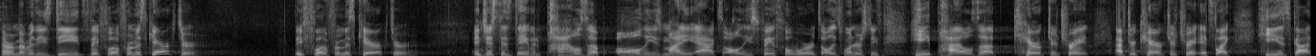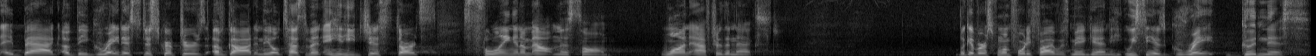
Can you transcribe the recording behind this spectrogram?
Now remember, these deeds, they flow from his character. They flow from his character. And just as David piles up all these mighty acts, all these faithful words, all these wondrous deeds, he piles up character trait after character trait. It's like he's got a bag of the greatest descriptors of God in the Old Testament, and he just starts slinging them out in this psalm, one after the next. Look at verse 145 with me again. We see his great goodness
